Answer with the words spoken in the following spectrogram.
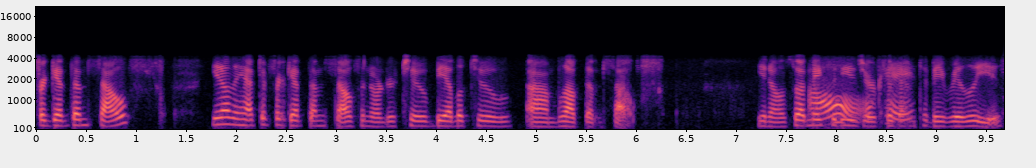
forgive themselves. You know, they have to forgive themselves in order to be able to um, love themselves you know so it makes oh, it easier okay. for them to be released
